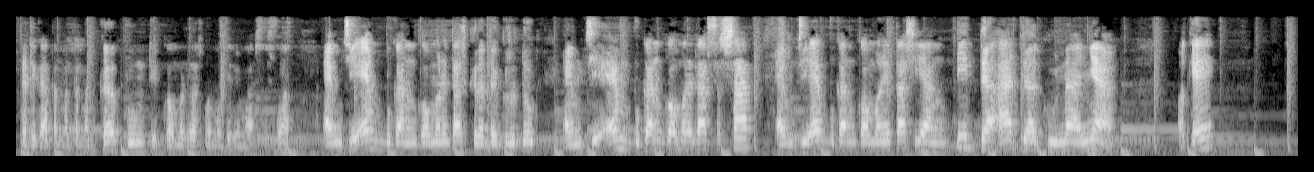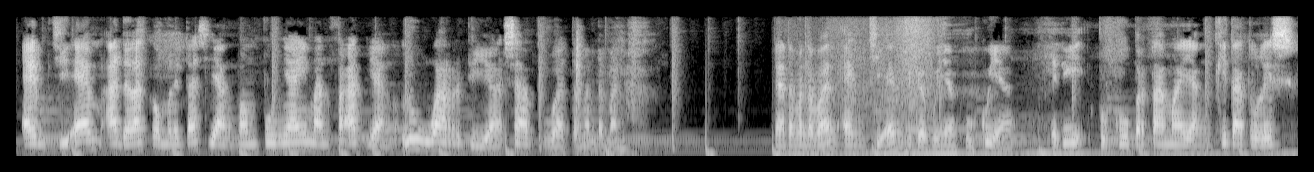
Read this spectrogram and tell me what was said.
ketika teman-teman gabung di komunitas menjadi mahasiswa. MGM bukan komunitas gerada geruduk, MGM bukan komunitas sesat, MGM bukan komunitas yang tidak ada gunanya. Oke, MGM adalah komunitas yang mempunyai manfaat yang luar biasa buat teman-teman. Nah teman-teman MGM juga punya buku ya Jadi buku pertama yang kita tulis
